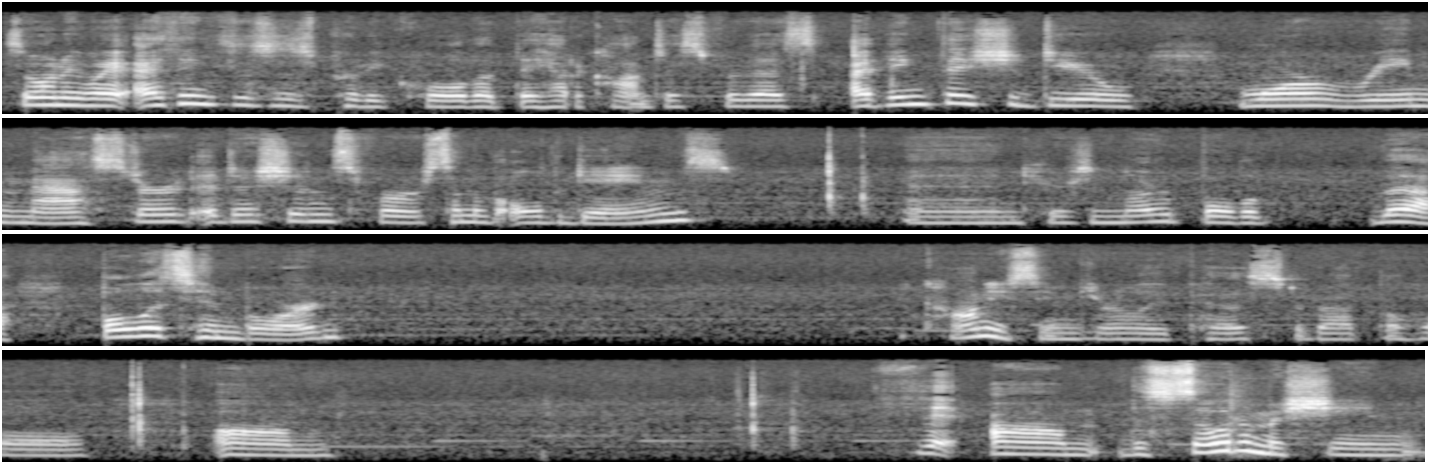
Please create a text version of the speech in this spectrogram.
So anyway, I think this is pretty cool that they had a contest for this. I think they should do more remastered editions for some of the old games. And here's another bullet, the bulletin board. Connie seems really pissed about the whole, um, the, um, the soda machine,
